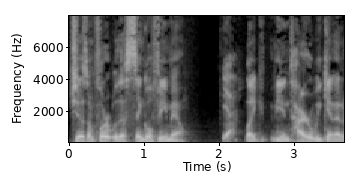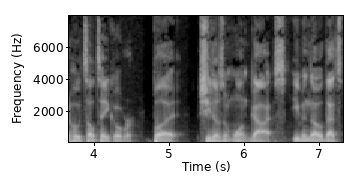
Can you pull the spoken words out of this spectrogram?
She doesn't flirt with a single female yeah. like the entire weekend at a hotel takeover. But she doesn't want guys, even though that's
